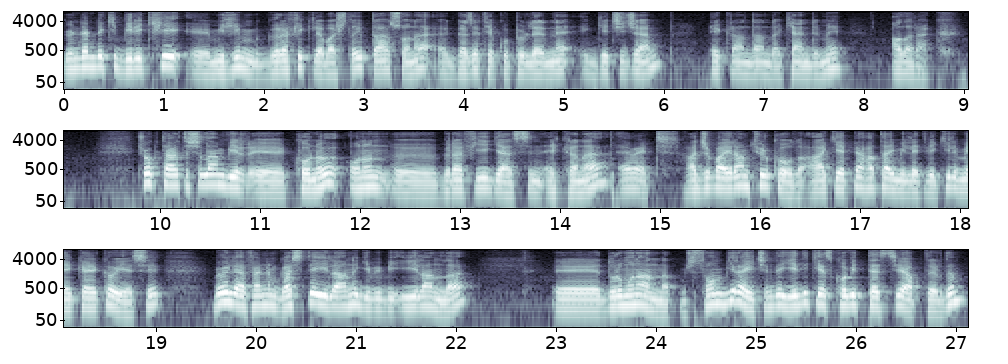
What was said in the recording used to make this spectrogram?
Gündemdeki bir iki e, mühim grafikle başlayıp daha sonra e, gazete kupürlerine geçeceğim. Ekrandan da kendimi alarak. Çok tartışılan bir e, konu. Onun e, grafiği gelsin ekrana. Evet, Hacı Bayram Türkoğlu, AKP Hatay Milletvekili MKYK üyesi. Böyle efendim gazete ilanı gibi bir ilanla e, durumunu anlatmış. Son bir ay içinde 7 kez Covid testi yaptırdım.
